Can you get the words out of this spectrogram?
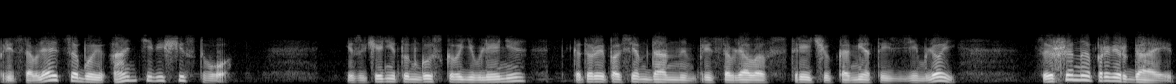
представляет собой антивещество. Изучение тунгусского явления, которое по всем данным представляло встречу кометы с Землей, совершенно опровергает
